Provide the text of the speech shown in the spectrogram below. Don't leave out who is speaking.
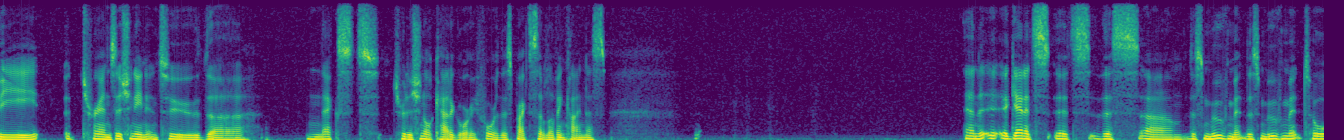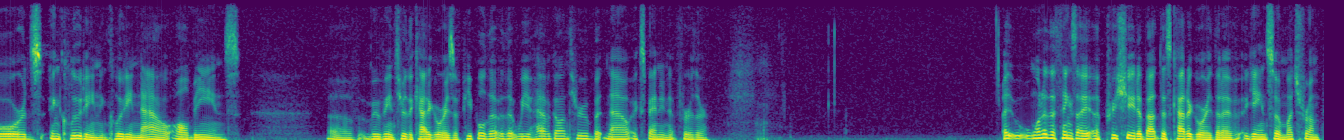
Speaker 1: be transitioning into the next traditional category for this practice of loving kindness. And again, it's it's this um, this movement, this movement towards including, including now all beings, of moving through the categories of people that that we have gone through, but now expanding it further. One of the things I appreciate about this category that I've gained so much from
